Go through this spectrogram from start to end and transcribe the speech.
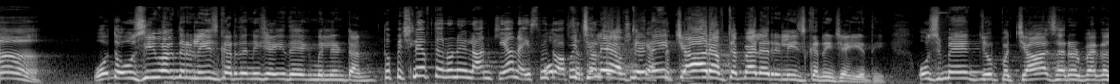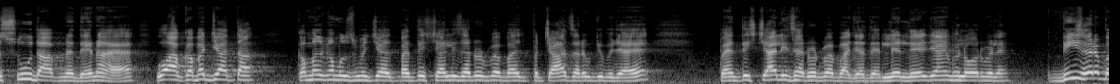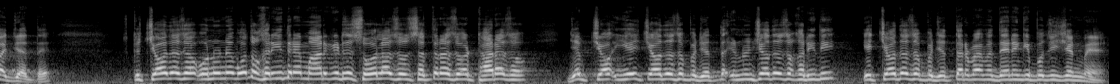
वो तो उसी वक्त रिलीज़ कर देनी चाहिए थे एक मिलियन टन। तो पिछले हफ़्ते उन्होंने ऐलान किया ना इसमें तो पिछले हफ़्ते नहीं चार हफ़्ते पहले रिलीज़ करनी चाहिए थी। उसमें जो पचास हज़ार रुपए का सूद आपने देना है वो आपका बच जाता। कम अज कम उसमें पैंतीस चालीस हज़ार रुपए पचास अरब की बजाय पैंतीस चालीस हज़ार रुपये बच जाते। ले ले जाएँ फ्लोर मिले बीस अरब बच जाते। तो चौदह सौ उन्होंने वो तो ख़रीद रहे मार्केट से सोलह सौ सत्रह सौ अट्ठारह सौ। जब चौ ये चौदह सौ पचहत्तर इन्होंने चौदह सौ ख़रीदी ये चौदह सौ पचहत्तर रुपये में देने की पोजीशन में है।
